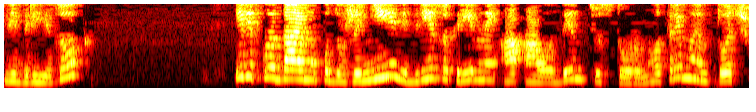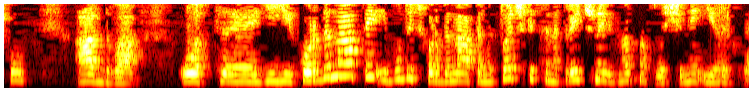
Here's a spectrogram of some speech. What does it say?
відрізок і відкладаємо по довжині відрізок рівний АА1 цю сторону. Отримуємо точку А2. От е, її координати і будуть координатами точки симетричної відносно площини YZ.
